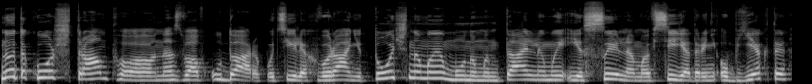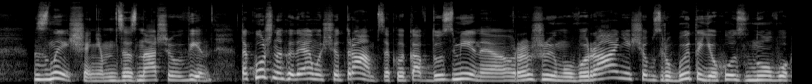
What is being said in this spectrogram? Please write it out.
Ну і також Трамп е, назвав удари по цілях в Ірані точними, монументальними і сильними. Всі ядерні об'єкти знищені, зазначив він. Також нагадаємо, що Трамп закликав до зміни режиму в Ірані, щоб зробити його знову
